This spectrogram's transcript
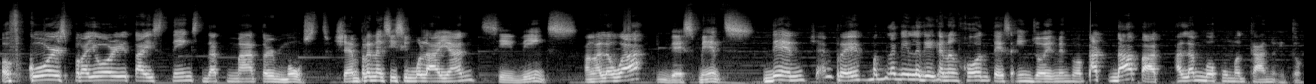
Of course, prioritize things that matter most. Siyempre, nagsisimula yan, savings. Pangalawa, investments. Then, siyempre, maglagay-lagay ka ng konti sa enjoyment mo. At dapat, alam mo kung magkano ito.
